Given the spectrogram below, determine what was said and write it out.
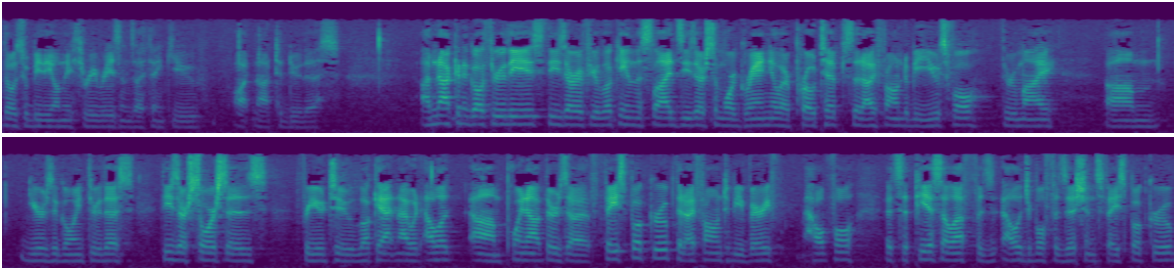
those would be the only three reasons I think you ought not to do this. I'm not going to go through these. These are, if you're looking in the slides, these are some more granular pro tips that I found to be useful through my um, years of going through this. These are sources for you to look at, and I would um, point out there's a Facebook group that I found to be very helpful. It's the PSLF Eligible Physicians Facebook group,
